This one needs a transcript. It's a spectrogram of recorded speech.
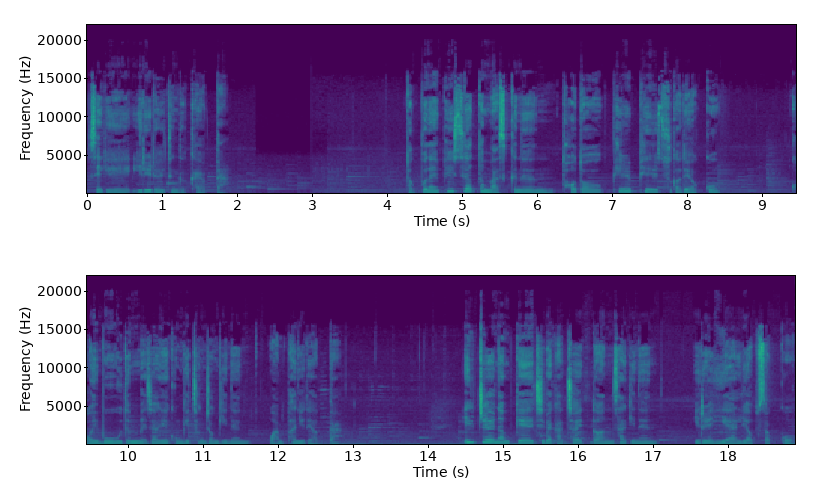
세계 1위를 등극하였다. 덕분에 필수였던 마스크는 더더욱 필필수가 되었고 거의 모든 매장의 공기청정기는 완판이 되었다. 일주일 넘게 집에 갇혀있던 사기는 이를 이해할 리 없었고?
